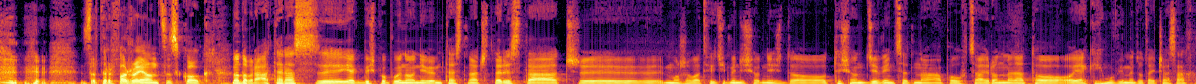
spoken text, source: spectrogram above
zatrważający skok. No dobra, a teraz y, jakbyś popłynął, nie wiem, test na 400, czy może łatwiej ci będzie się odnieść do 1900 na połówce Ironmana, to o jakich mówimy tutaj czasach?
